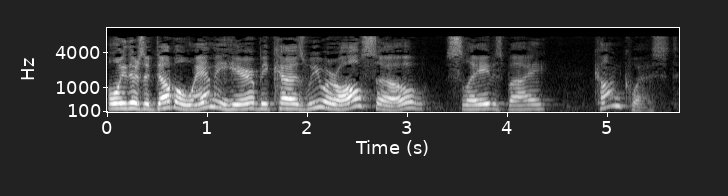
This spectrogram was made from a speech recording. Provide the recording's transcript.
Only there's a double whammy here because we were also slaves by conquest.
